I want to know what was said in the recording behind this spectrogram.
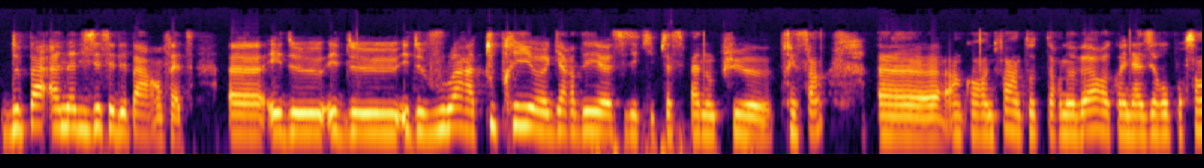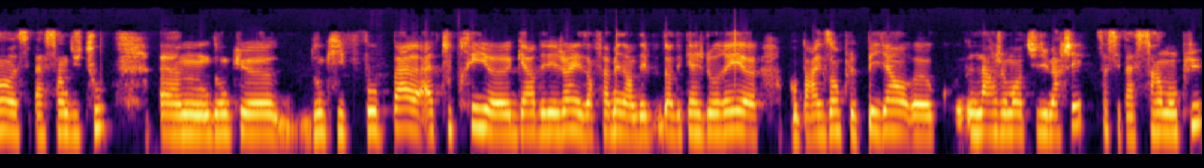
de pas analyser ses départs en fait euh, et de vouloir à tout prix euh, garder euh, ses équipes. Ça c'est pas non plus très sain. Encore une fois un taux de turnover quand il est à 0% c'est pas sain du tout. Donc donc il faut pas à tout prix garder les gens et les enfermer dans des dans cages dorées en par exemple payant largement au-dessus du marché. Ça c'est pas sain non plus.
